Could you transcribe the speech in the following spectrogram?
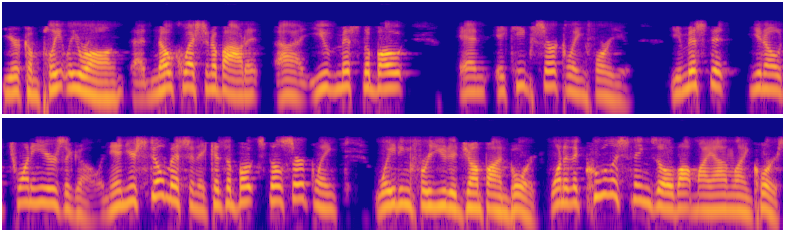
you're completely wrong. Uh, no question about it. Uh, you've missed the boat and it keeps circling for you. You missed it, you know, 20 years ago and then you're still missing it because the boat's still circling waiting for you to jump on board. One of the coolest things though about my online course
